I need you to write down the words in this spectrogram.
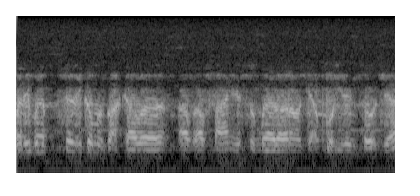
when it when, as soon he comes back, I'll, uh, I'll, I'll find you somewhere and I'll get, I'll put you in touch, yeah?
